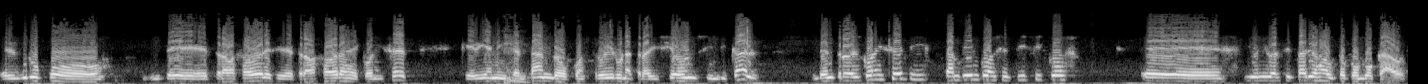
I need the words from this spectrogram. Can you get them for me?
el grupo de trabajadores y de trabajadoras de CONICET, que viene intentando construir una tradición sindical dentro del CONICET y también con científicos eh, y universitarios autoconvocados.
